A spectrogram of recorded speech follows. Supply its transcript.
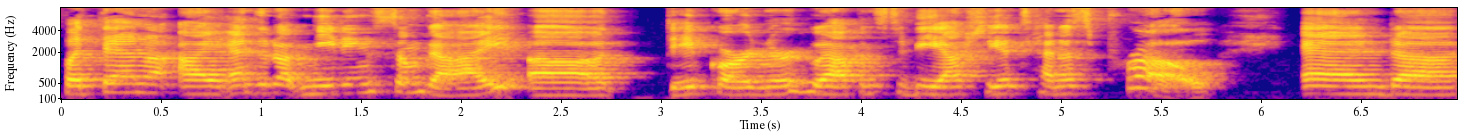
but then I ended up meeting some guy, uh, Dave Gardner, who happens to be actually a tennis pro. And uh,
